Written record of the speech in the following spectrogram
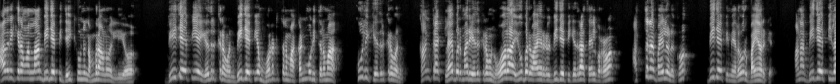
ஆதரிக்கிறவன்லாம் பிஜேபி ஜெயிக்கும்னு நம்புறானோ இல்லையோ? பிஜேபியை எதிர்க்கிறவன் பிஜேபியை முரட்டுத்தனமா கண்மூடித்தனமா கூலிக்கு எதிர்க்கிறவன் கான்ட்ராக்ட் லேபர் மாதிரி எதிர்க்கிறவன் ஓலா யூபர் வாயர்கள் பிஜேபிக்கு எதிராக செயல்படுறவன் அத்தனை பயல்களுக்கும் பிஜேபி மேல ஒரு பயம் இருக்கு. ஆனா பிஜேபியில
